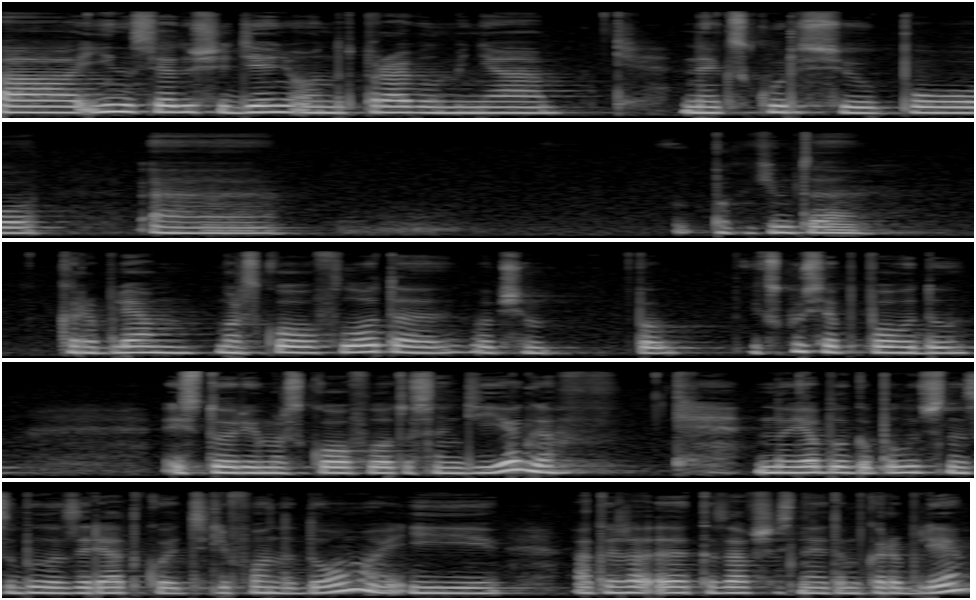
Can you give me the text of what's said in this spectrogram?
А, и на следующий день он отправил меня на экскурсию по, э, по каким-то кораблям морского флота. В общем, по, экскурсия по поводу истории морского флота Сан-Диего. Но я благополучно забыла зарядку от телефона дома, и оказавшись на этом корабле,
